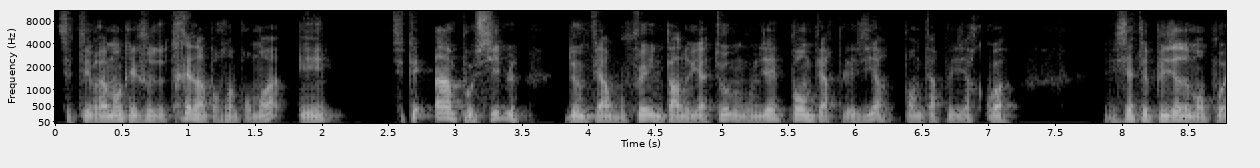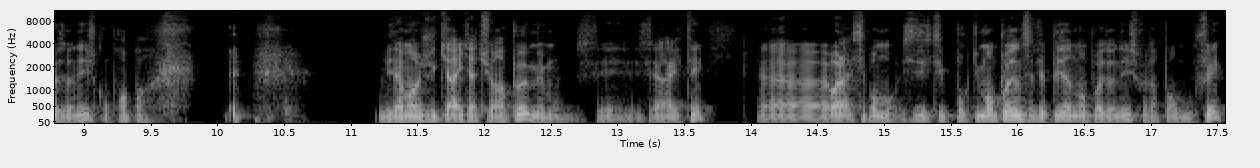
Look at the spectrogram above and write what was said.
C'était vraiment quelque chose de très important pour moi et c'était impossible de me faire bouffer une part de gâteau. Donc on me disait pour me faire plaisir, pour me faire plaisir quoi? Et ça te fait plaisir de m'empoisonner, je comprends pas. Évidemment, je caricature un peu, mais bon, c'est la réalité. Euh, voilà, c'est pour, moi. si pour que tu m'empoisonnes, ça fait plaisir de m'empoisonner, je préfère pas en bouffer,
